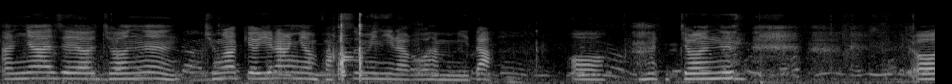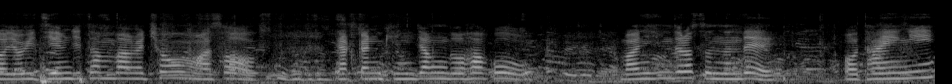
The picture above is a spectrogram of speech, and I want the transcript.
안녕하세요. 저는 중학교 1학년 박수민이라고 합니다. 어, 저는 어, 여기 DMZ 탐방을 처음 와서 약간 긴장도 하고 많이 힘들었었는데 어, 다행히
